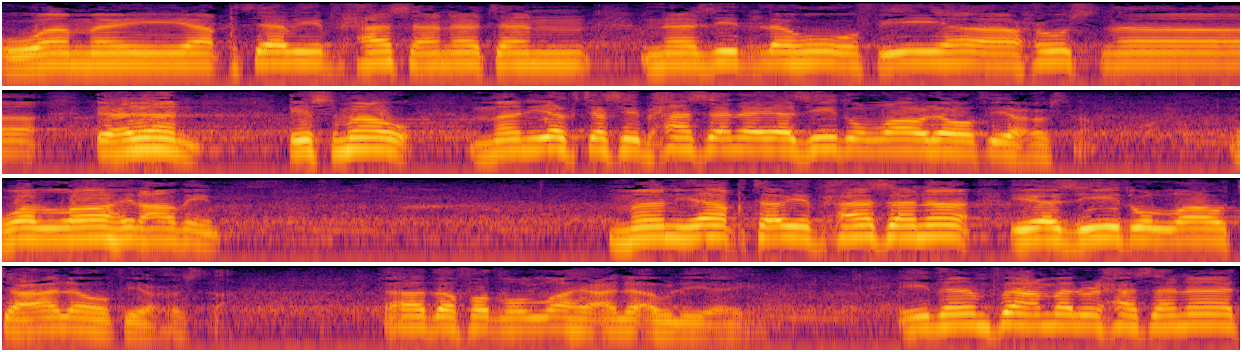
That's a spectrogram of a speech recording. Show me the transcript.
ومن يقترف حسنة نزد له فيها حسنا. إعلان اسمعوا من يكتسب حسنة يزيد الله له فيها حسنا. والله العظيم. من يقترف حسنة يزيد الله تعالى في حسنة. هذا فضل الله على أوليائه. إذا فاعملوا الحسنات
